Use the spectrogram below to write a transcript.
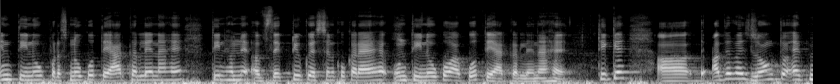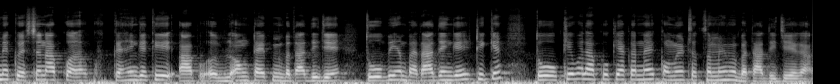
इन तीनों प्रश्नों को तैयार कर लेना है। तीन हमने ऑब्जेक्टिव क्वेश्चन को कराया है, उन तीनों को आपको तैयार कर लेना है। ठीक है? अदरवाइज़ लॉन्ग टाइप में क्वेश्चन आपको कहेंगे कि आप लॉन्ग टाइप में बता दीजिए तो वो भी हम बता देंगे। ठीक है? तो केवल आपको क्या करना है? कॉमेंट सेक्शन में हमें बता दीजिएगा।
